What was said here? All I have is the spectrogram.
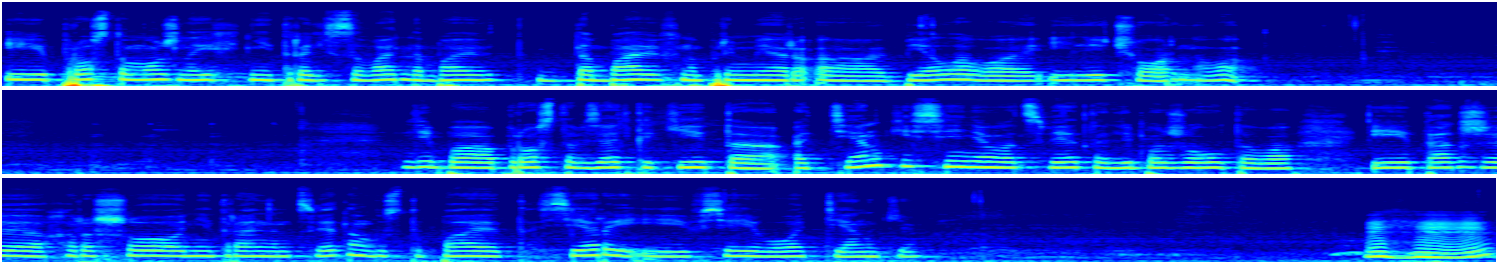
и просто можно их нейтрализовать, добавив, добавив например, а, белого или черного. Либо просто взять какие-то оттенки синего цвета, либо желтого, и также хорошо нейтральным цветом выступает серый и все его оттенки. Угу.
